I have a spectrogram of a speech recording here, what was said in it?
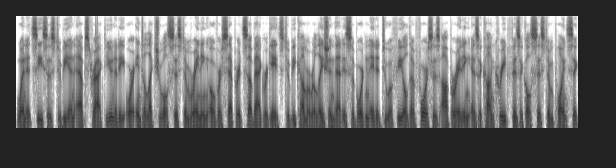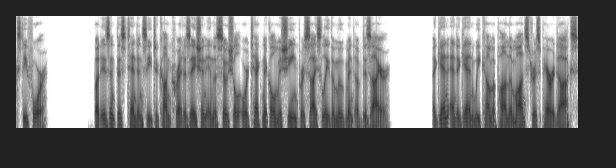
when it ceases to be an abstract unity or intellectual system reigning over separate subaggregates to become a relation that is subordinated to a field of forces operating as a concrete physical system. Point 64. But isn't this tendency to concretization in the social or technical machine precisely the movement of desire? Again and again we come upon the monstrous paradox,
